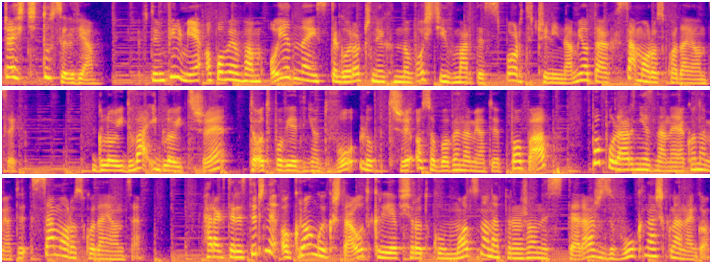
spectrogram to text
Cześć, tu Sylwia. W tym filmie opowiem Wam o jednej z tegorocznych nowości w Marte Sport, czyli namiotach samorozkładających. Gloi 2 i Gloi 3 to odpowiednio dwu- lub trzyosobowe namioty pop-up, popularnie znane jako namioty samorozkładające. Charakterystyczny okrągły kształt kryje w środku mocno naprężony stelaż z włókna szklanego,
